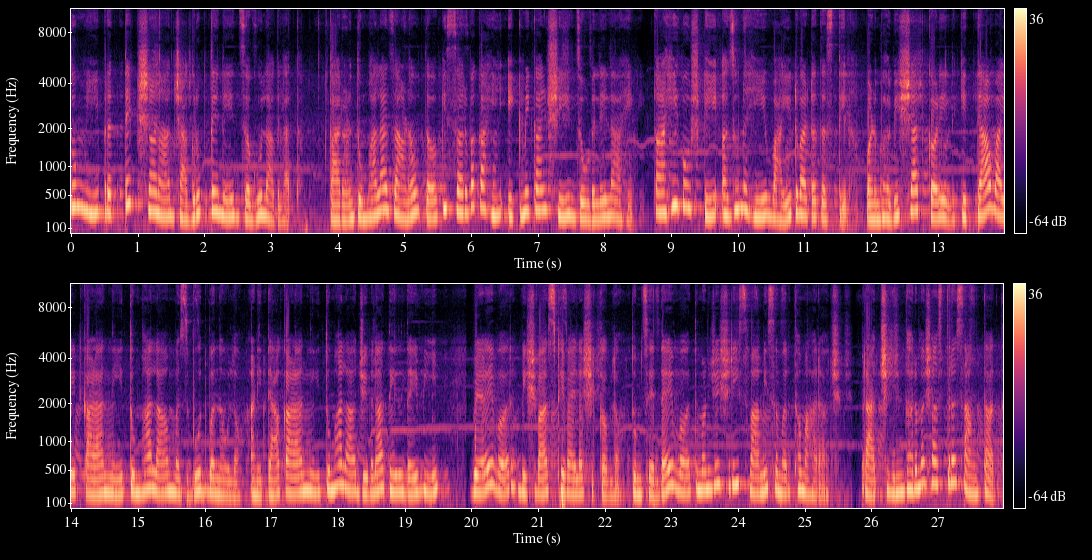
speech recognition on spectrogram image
तुम्ही प्रत्येक क्षणात जागरूकतेने जगू लागलात. कारण तुम्हाला जाणवतं की सर्व काही एकमेकांशी जोडलेलं आहे. काही गोष्टी अजूनही वाईट वाटत असतील पण भविष्यात कळेल की त्या वाईट काळांनी तुम्हाला मजबूत बनवलं आणि त्या काळांनी तुम्हाला जीवनातील दैवी वेळेवर विश्वास ठेवायला शिकवलं. तुमचे दैवत म्हणजे श्री स्वामी समर्थ महाराज. प्राचीन धर्मशास्त्र सांगतात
